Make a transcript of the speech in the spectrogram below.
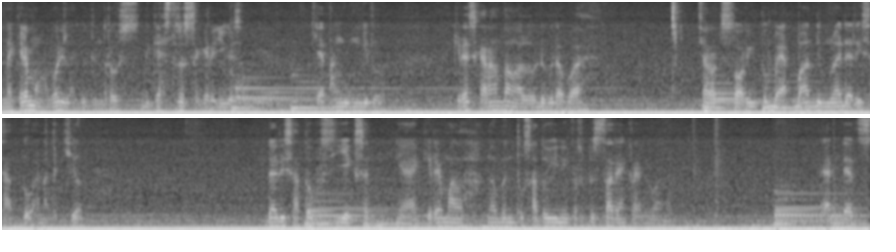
dan akhirnya mau nggak mau dilanjutin terus digas terus akhirnya juga sama dia. Kayak tanggung gitu akhirnya sekarang tau gak lo udah berapa? Charlotte Story itu banyak banget dimulai dari satu anak kecil. Dari satu Percy Jackson. Ya akhirnya malah ngebentuk satu universe besar yang keren banget. And that's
